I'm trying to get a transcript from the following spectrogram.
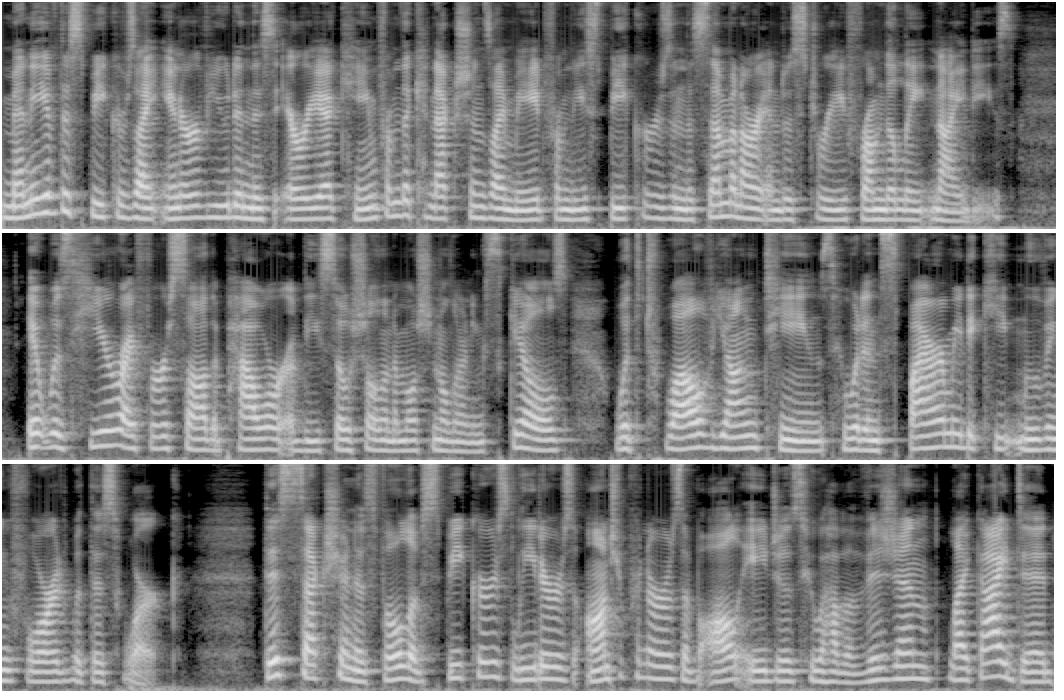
Many of the speakers I interviewed in this area came from the connections I made from these speakers in the seminar industry from the late 90s. It was here I first saw the power of these social and emotional learning skills with 12 young teens who would inspire me to keep moving forward with this work. This section is full of speakers, leaders, entrepreneurs of all ages who have a vision, like I did,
